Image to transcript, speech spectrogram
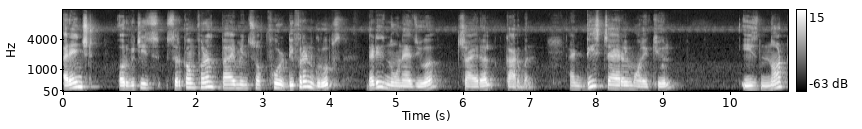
arranged or which is circumferenced by means of four different groups that is known as your chiral carbon and this chiral molecule is not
